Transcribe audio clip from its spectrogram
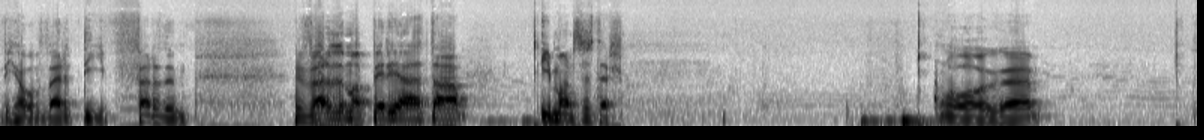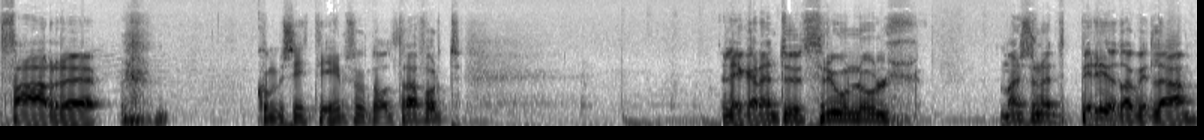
hjá Verdi ferðum. Við verðum að byrja þetta í Manchester. Og uh, þar uh, komið sitt í heimsókn Old Trafford. Leikar enduð 3-0 Manchester United byrjuð ágætlega.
